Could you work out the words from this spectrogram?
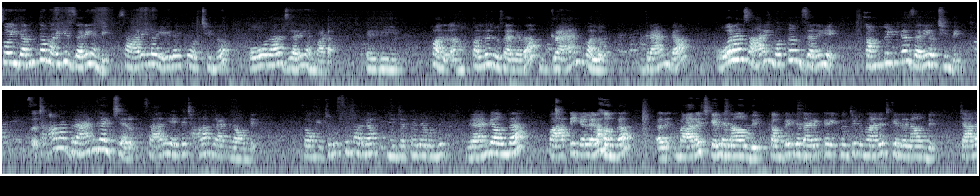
సో ఇదంతా మనకి జరి అండి. సారీలో ఏదైతే వచ్చిందో ఓవరాల్ జరి అన్నమాట. ఇది పళ్ళు చూసారు కదా? గ్రాండ్ పళ్ళు. గ్రాండ్గా ఓవరాల్ సారీ మొత్తం జరిగే కంప్లీట్గా జరి వచ్చింది. సో చాలా గ్రాండ్గా ఇచ్చారు. సారీ అయితే చాలా గ్రాండ్గా ఉంది. సో మీరు చూస్తున్నారుగా నేను చెప్పేదే ఉంది. గ్రాండ్గా ఉందా? పార్టీకి వెళ్ళేలా ఉందా? అదే మ్యారేజ్కి వెళ్ళేలా ఉంది. కంప్లీట్గా డైరెక్ట్ ఇటు నుంచి ఇటు మ్యారేజ్కి వెళ్ళేలా ఉంది. చాలా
